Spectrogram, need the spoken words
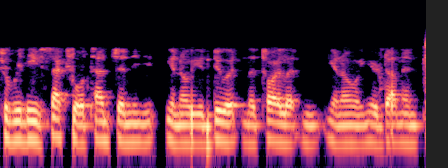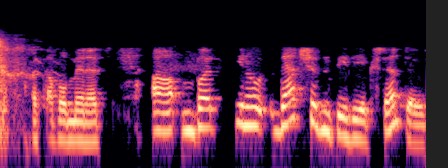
to relieve sexual tension, you, you know, you do it in the toilet and, you know, and you're done in a couple minutes. Uh, but, you know, that shouldn't be the extent of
